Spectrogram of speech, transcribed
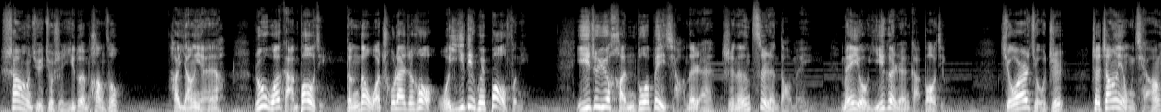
上去就是一顿胖揍。他扬言呀，如果敢报警，等到我出来之后，我一定会报复你。以至于很多被抢的人只能自认倒霉，没有一个人敢报警。久而久之，这张永强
